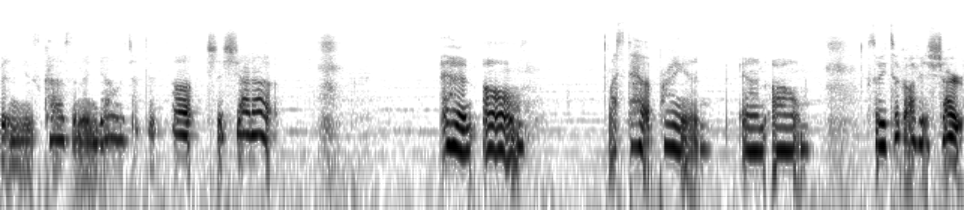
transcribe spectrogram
And he's cussing and yelling, shut this up, just shut up. And um, I started praying, and um, so he took off his shirt.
